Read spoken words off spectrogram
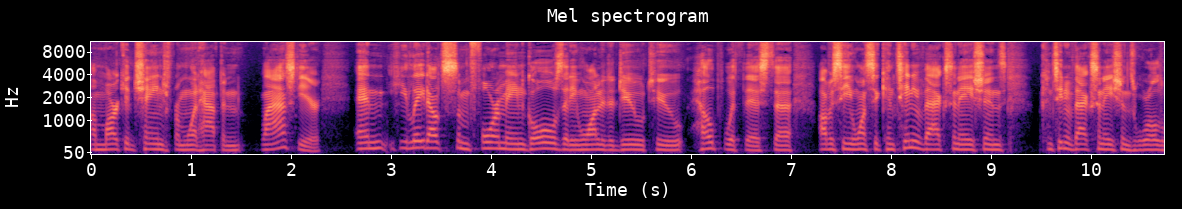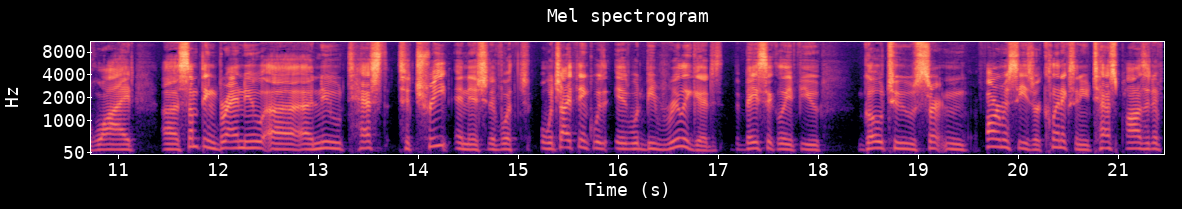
a marked change from what happened last year. And he laid out some four main goals that he wanted to do to help with this. Uh, obviously he wants to continue vaccinations continue vaccinations worldwide. Uh, something brand new uh, a new test to treat initiative which which i think was it would be really good. Basically if you go to certain pharmacies or clinics and you test positive,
